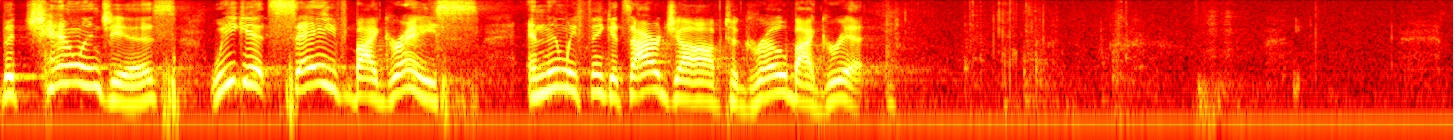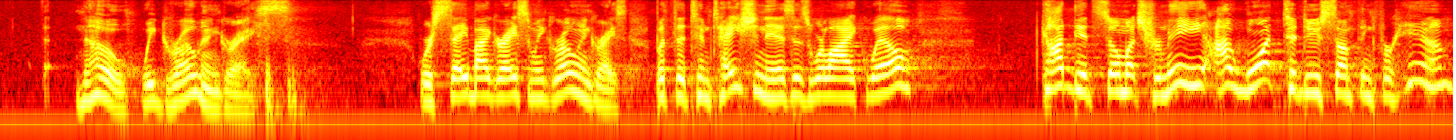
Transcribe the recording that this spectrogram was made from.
The challenge is we get saved by grace and then we think it's our job to grow by grit. No, we grow in grace. We're saved by grace and we grow in grace. But the temptation is is we're like, well, God did so much for me. I want to do something for him.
